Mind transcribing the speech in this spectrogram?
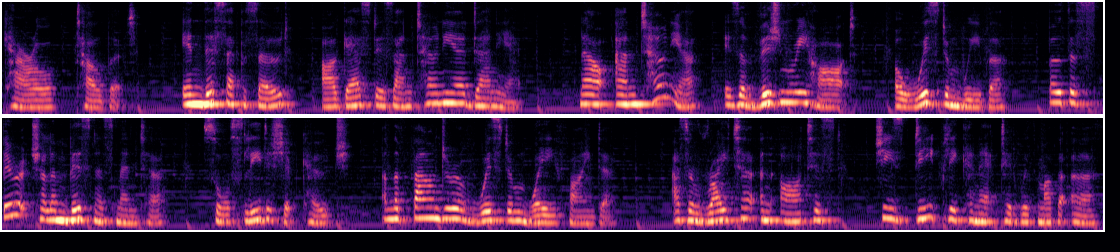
Carol Talbot. In this episode, our guest is Antonia Daniek. Now, Antonia is a visionary heart, a wisdom weaver, both a spiritual and business mentor, source leadership coach, and the founder of Wisdom Wayfinder. As a writer and artist, she's deeply connected with Mother Earth,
